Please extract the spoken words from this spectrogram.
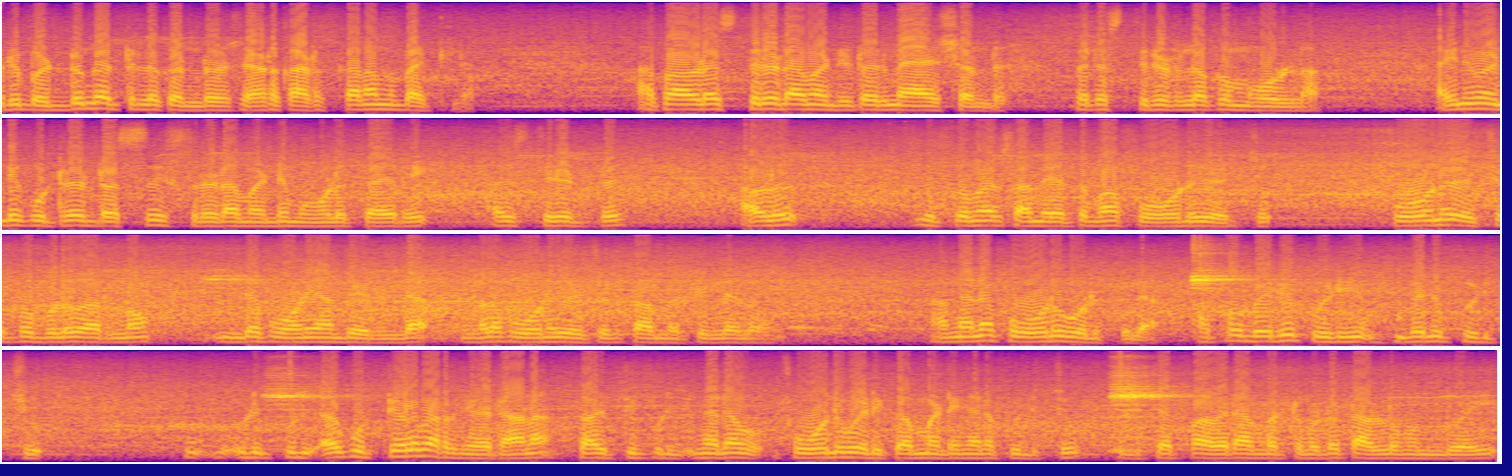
ഒരു ബെഡും കട്ടിലൊക്കെ ഉണ്ട്. പക്ഷേ അവിടെ കിടക്കാനൊന്നും പറ്റില്ല. അപ്പോൾ അവിടെ ഇസ്തിരിടാൻ വേണ്ടിയിട്ട് ഒരു മേശ ഉണ്ട്. ഒരു ഇസ്തിരിടലൊക്കെ മുകളിലാണ് അതിന് വേണ്ടി കുട്ടിയുടെ ഡ്രസ്സ് ഇസ്തിരിടാൻ വേണ്ടി മുകളിൽ കയറി അത് ഇസ്തിരിട്ട് അവൾ നിൽക്കുന്ന സമയത്ത് ആ ഫോൺ വെച്ചു ഫോൺ വെച്ചപ്പോൾ ഇവൾ പറഞ്ഞു എന്റെ ഫോൺ ഞാൻ തരില്ല. നിങ്ങളെ ഫോൺ വെച്ചിട്ട് തന്നിട്ടില്ലല്ലോ അങ്ങനെ ഫോൺ കൊടുത്തില്ല. അപ്പോൾ ഇവർ പിടി ഇവന് പിടിച്ചു. പിടി- പിടി- അത് കുട്ടികൾ പറഞ്ഞു തരാണ് കഴുത്തി പിടിച്ച് ഇങ്ങനെ ഫോൺ മേടിക്കാൻ വേണ്ടി ഇങ്ങനെ പിടിച്ചു. പിടിച്ചപ്പോൾ അവർ അങ്ങോട്ടും ഇങ്ങോട്ട് തള്ളു മുൻപോയി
